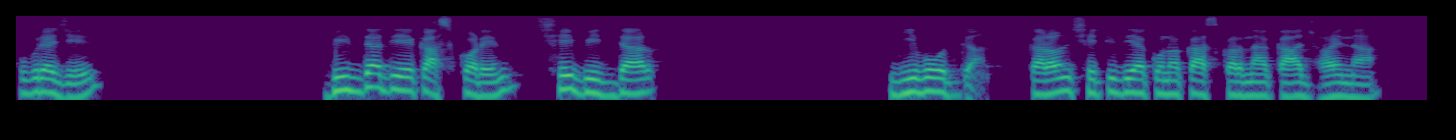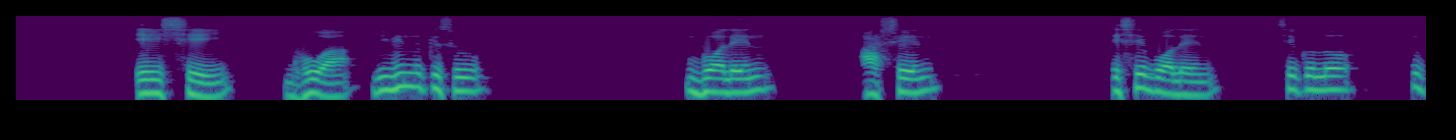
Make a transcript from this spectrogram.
কুবিরাজের বিদ্যা দিয়ে কাজ করেন, সেই বিদ্যার গিবোধ গান। কারণ সেটি দিয়ে কোনো কাজ করে না, কাজ হয় না। এই সেই ভুয়া বিভিন্ন কিছু বলেন, আসেন, এসে বলেন, সেগুলো চুপ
